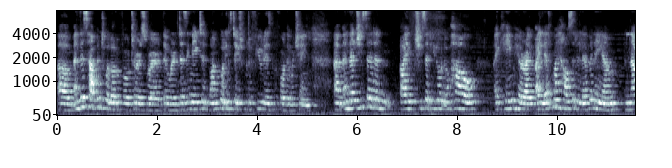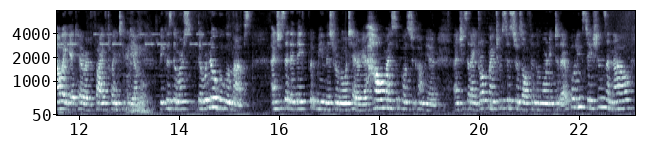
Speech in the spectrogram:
Um, and this happened to a lot of voters where they were designated one polling station but a few days before they were changed. Um, and then she said, and I, she said, you don't know how I came here. I, I left my house at 11 a.m. and now I get here at 5:20 p.m. because there was there were no Google Maps. And she said that they've put me in this remote area. How am I supposed to come here? And she said, I dropped my two sisters off in the morning to their polling stations, and now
